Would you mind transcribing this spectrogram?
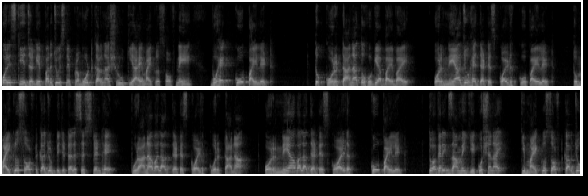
और इसकी जगह पर जो इसने प्रमोट करना शुरू किया है माइक्रोसॉफ्ट ने, वो है को पायलट तो कोरटाना तो हो गया बाय बाय और नया जो है दैट इज़ कॉल्ड को पायलट तो माइक्रोसॉफ्ट का जो डिजिटल असिस्टेंट है, पुराना वाला दैट इज़ कॉल्ड कोरटाना, और नया वाला दैट इज़ कॉल्ड को पायलट तो अगर एग्ज़ाम में ये क्वेश्चन आए कि माइक्रोसॉफ्ट का जो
